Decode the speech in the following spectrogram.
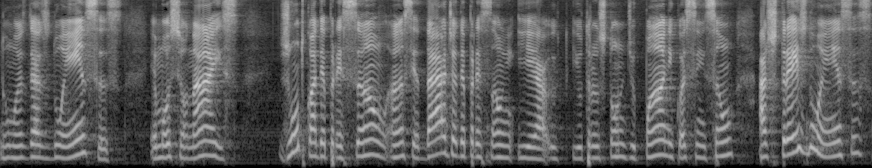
uma das doenças emocionais, junto com a depressão, a ansiedade, a depressão e, a, e o transtorno de pânico, assim, são as três doenças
